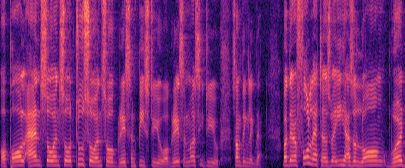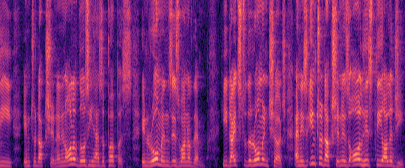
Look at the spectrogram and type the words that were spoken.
or Paul and so and so to so and so, grace and peace to you, or grace and mercy to you, something like that. But there are four letters where he has a long, wordy introduction. And in all of those, he has a purpose. In Romans is one of them. He writes to the Roman church, and his introduction is all his theology,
